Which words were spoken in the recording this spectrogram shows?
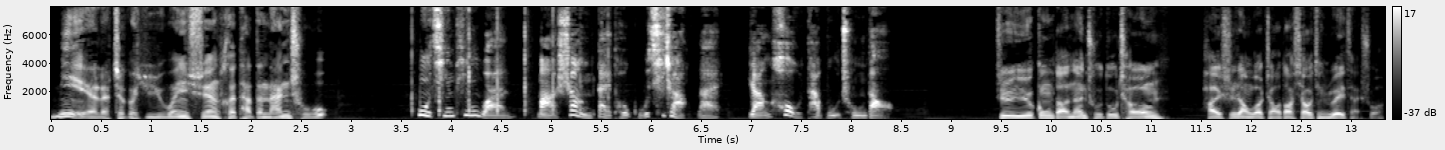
灭了这个宇文轩和他的南楚。穆青听完，马上带头鼓起掌来，然后他补充道：“至于攻打南楚都城，还是让我找到萧景睿再说。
